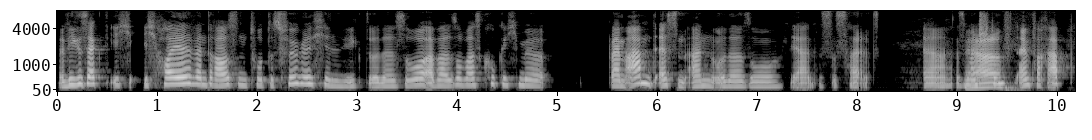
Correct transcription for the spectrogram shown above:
Weil wie gesagt, ich, ich heul, wenn draußen ein totes Vögelchen liegt oder so, aber sowas gucke ich mir beim Abendessen an oder so. Ja, das ist halt, ja, also man Ja. stumpft einfach ab.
